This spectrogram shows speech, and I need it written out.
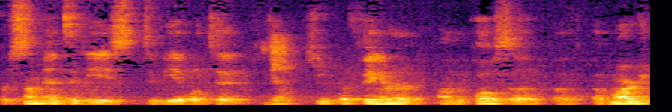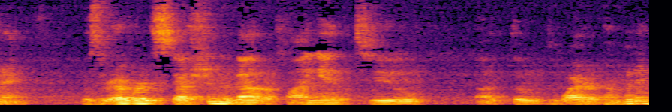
for some entities, to be able to keep a finger on the pulse of, of, of margining. Was there ever a discussion about applying it to uh, the, the wider company?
